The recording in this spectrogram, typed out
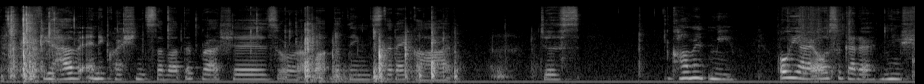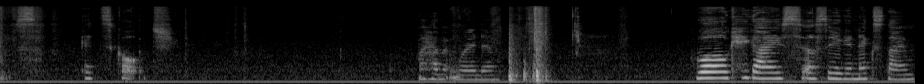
if you have any questions about the brushes or about the things that I got just comment me. Oh yeah I also got a new shoes. It's Coach I haven't worn them. Well okay guys. I'll see you again next time.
